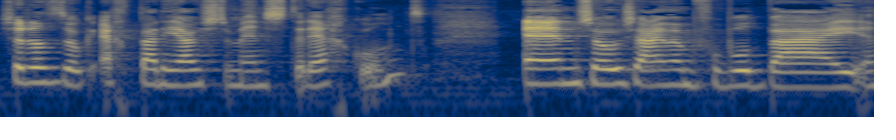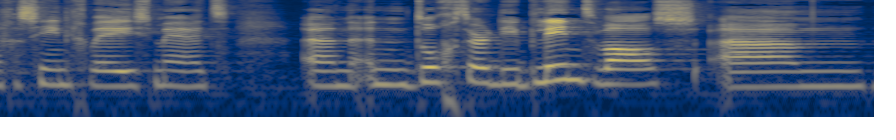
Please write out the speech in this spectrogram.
Zodat het ook echt bij de juiste mensen terechtkomt. En zo zijn we bijvoorbeeld bij een gezin geweest met een, een dochter die blind was. Um,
